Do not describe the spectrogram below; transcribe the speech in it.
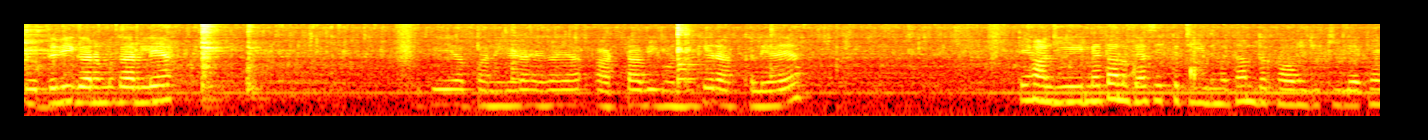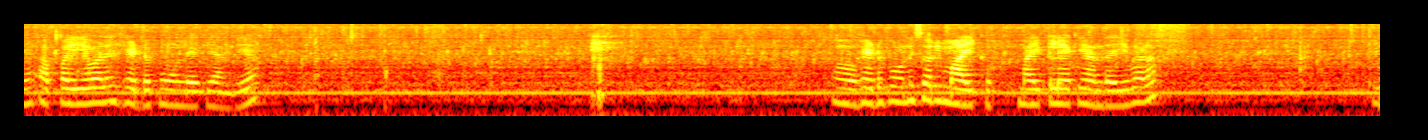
ਦੁੱਧ ਵੀ ਗਰਮ ਕਰ ਲਿਆ। ਤੇ ਆਪਾਂ ਨੇ ਜਿਹੜਾ ਹੈਗਾ ਆ, ਆਟਾ ਵੀ ਗੁੰਨ ਕੇ ਰੱਖ ਲਿਆ ਆ। ਤੇ ਹਾਂਜੀ, ਮੈਂ ਤੁਹਾਨੂੰ ਕਿਹਾ ਸੀ ਇੱਕ ਚੀਜ਼ ਮੈਂ ਤੁਹਾਨੂੰ ਦਿਖਾਉਂਗੀ ਕੀ ਲੈ ਕੇ ਆਏ। ਆਪਾਂ ਇਹ ਵਾਲੇ ਹੈੱਡਫੋਨ ਲੈ ਕੇ ਆਂਦੇ ਆ। ਉਹ ਹੈੱਡਫੋਨ ਨਹੀਂ ਸੌਰੀ ਮਾਈਕ ਮਾਈਕ ਲੈ ਕੇ ਆਂਦਾ ਇਹ ਵਾਲਾ। ਤੇ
